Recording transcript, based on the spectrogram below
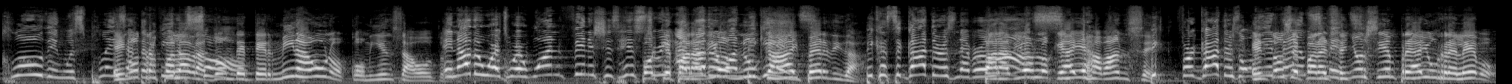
clothing was placed En at otras the feet palabras, of Saul. donde termina uno, comienza otro. In other words, where one finishes history, Porque para another Dios one nunca hay begins. pérdida. Because to God there is never a Para loss. Dios lo que hay es avance. Be- For God there's only Entonces para el. Señor siempre hay un relevo.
